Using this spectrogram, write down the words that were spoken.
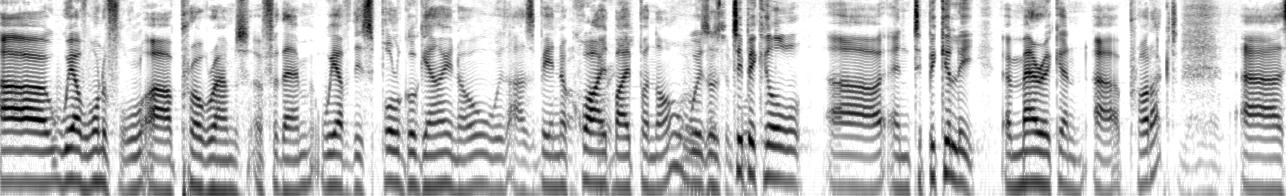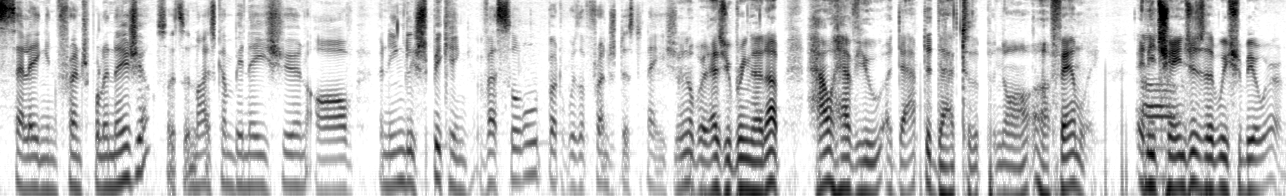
we have wonderful uh, programs uh, for them. We have this Paul Gauguin, you know, who has been acquired by Ponant, oh, with a typical uh, and typically American uh, product. Yeah, yeah. Uh, selling in French Polynesia. So it's a nice combination of an English speaking vessel but with a French destination. No, no, but as you bring that up, how have you adapted that to the uh, family? Any uh, changes that we should be aware of?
